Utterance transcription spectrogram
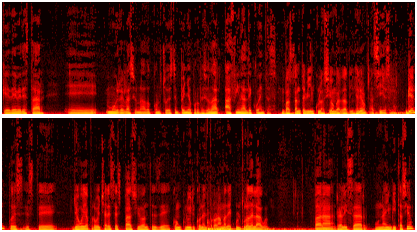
que debe de estar eh, muy relacionado con su desempeño profesional a final de cuentas. Bastante vinculación, ¿verdad, ingeniero? Así es, señor. Bien, pues este, yo voy a aprovechar este espacio antes de concluir con el programa de Cultura del Agua para realizar una invitación.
